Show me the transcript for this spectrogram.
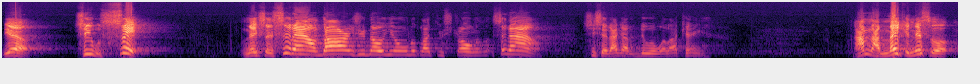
Yeah, she was sick. And they said, Sit down, Doris. You know you don't look like you're strong. Sit down. She said, I got to do it while I can. I'm not making this up.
